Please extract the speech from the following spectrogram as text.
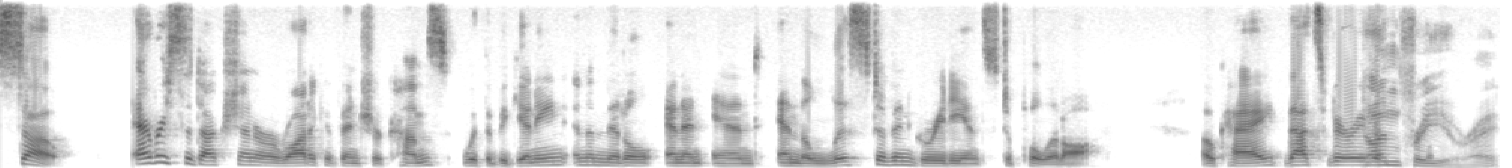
so every seduction or erotic adventure comes with a beginning and a middle and an end and the list of ingredients to pull it off okay that's very Done for you, right?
